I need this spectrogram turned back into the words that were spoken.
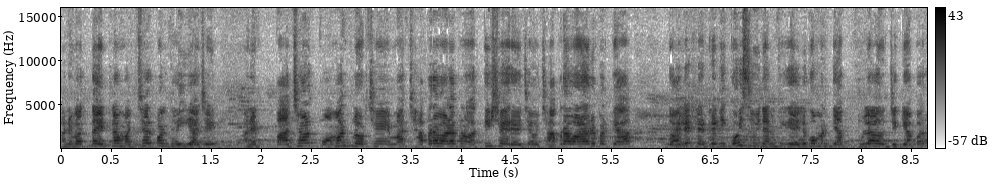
અને વધતા એટલા મચ્છર પણ થઈ ગયા છે. અને પાછળ કોમન પ્લોટ છે, એમાં છાપરાવાળા પણ અતિશય રહે છે. છાપરાવાળાને પણ ત્યાં ટોયલેટ લેટરની કોઈ સુવિધા નથી. એ લોકો પણ ત્યાં ખુલ્લા જગ્યા પર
